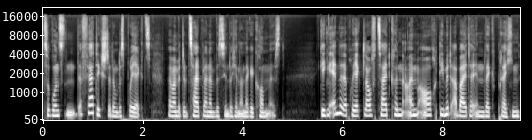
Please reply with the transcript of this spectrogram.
zugunsten der Fertigstellung des Projekts, wenn man mit dem Zeitplan ein bisschen durcheinander gekommen ist. Gegen Ende der Projektlaufzeit können einem auch die MitarbeiterInnen wegbrechen,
